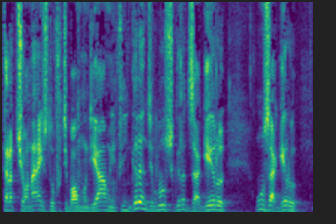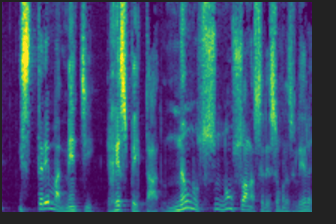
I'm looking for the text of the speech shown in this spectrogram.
tradicionais do futebol mundial, enfim, grande Lúcio, grande zagueiro, um zagueiro extremamente respeitado, não, no, não só na seleção brasileira,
